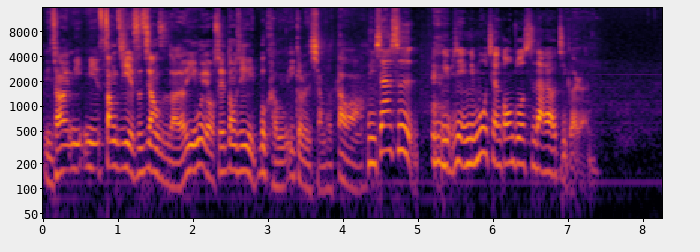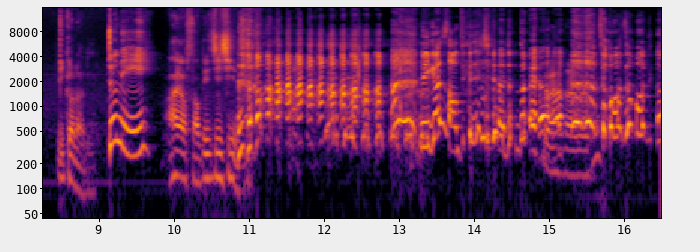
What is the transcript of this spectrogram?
你才你你商机也是这样子来的，因为有些东西你不可能一个人想得到啊，你现在是你你你目前工作室大概有几个人？一个人就你，还有扫地机器人。你跟扫地机器人就对了，对对，怎么这么可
